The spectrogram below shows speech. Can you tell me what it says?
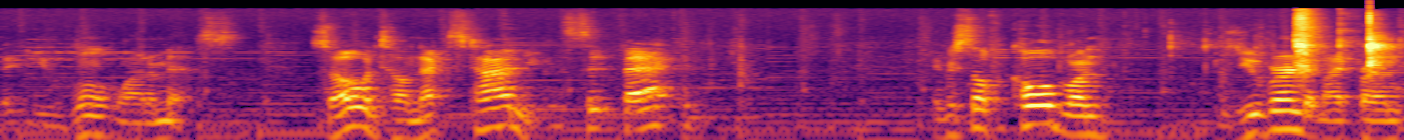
that you won't want to miss. So until next time, you can sit back and have yourself a cold one, because you've earned it, my friend.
